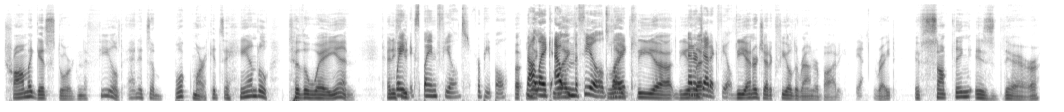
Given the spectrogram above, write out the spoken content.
trauma gets stored in the field and it's a bookmark, it's a handle to the way in. And Wait, you, explain field for people. Uh, Not like, like, out like, in the field, like, like the uh, the energetic ele- field. The energetic field around our body. Yeah. Right? If something is there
